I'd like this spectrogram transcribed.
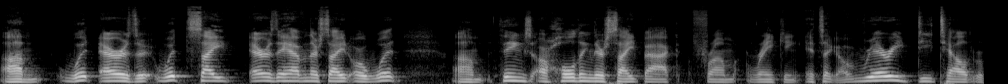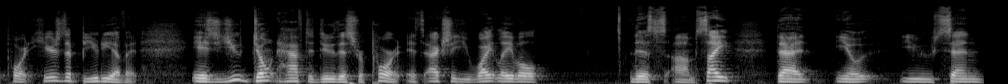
um, what errors, what site errors they have in their site, or what um, things are holding their site back from ranking. It's like a very detailed report. Here's the beauty of it: is you don't have to do this report. It's actually you white label this um, site that you know you send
